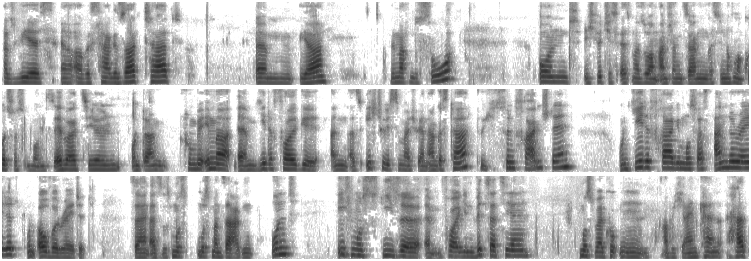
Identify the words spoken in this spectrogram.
Also wie es äh, Augustin gesagt hat, ähm, ja, wir machen das so. Und ich würde jetzt erstmal so am Anfang sagen, dass wir nochmal kurz was über uns selber erzählen. Und dann tun wir immer ähm, jede Folge an, also ich tue es zum Beispiel an Augustin, tue ich fünf Fragen stellen. Und jede Frage muss was underrated und overrated sein. Also es muss, muss man sagen. Und ich muss diese ähm, Folge einen Witz erzählen. Ich muss mal gucken, ob ich einen kann, hab,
